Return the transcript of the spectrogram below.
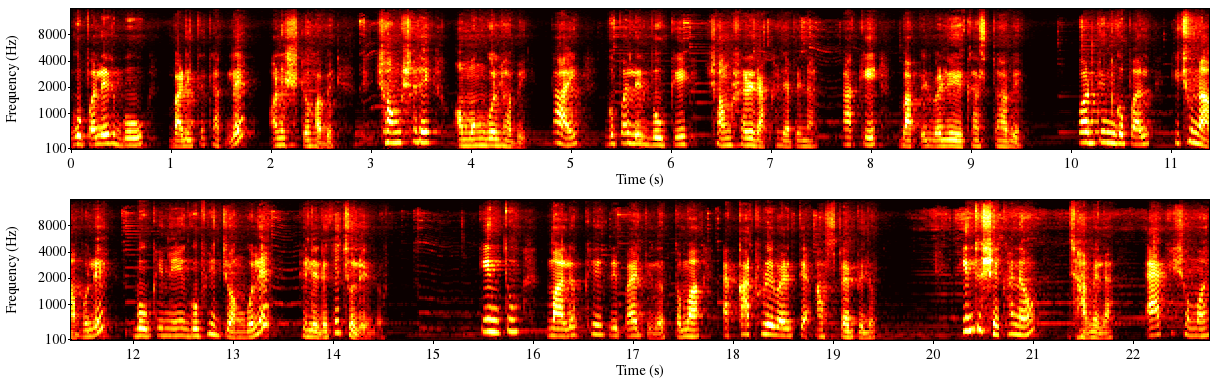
গোপালের বউ বাড়িতে থাকলে অনিষ্ট হবে, সংসারে অমঙ্গল হবে। তাই গোপালের বউকে সংসারে রাখা যাবে না। তাকে বাপের বাড়ি রেখে আসতে হবে। পরদিন গোপাল কিছু না বলে বউকে নিয়ে গভীর জঙ্গলে ফেলে রেখে চলে এলো। কিন্তু মা লক্ষ্মীর কৃপায় তিলোত্তমা এক কাঠুরে বাড়িতে আশ্রয় পেল। কিন্তু সেখানেও ঝামেলা। একই সময়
